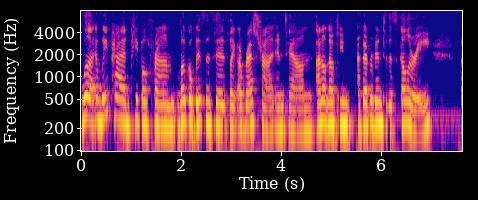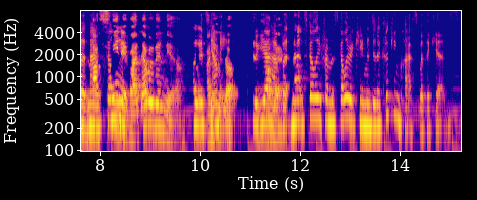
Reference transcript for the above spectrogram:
Well, and we've had people from local businesses like a restaurant in town. I don't know if you have ever been to the Scullery, but Matt I've Scully, seen it, but I've never been there. Oh, it's I yummy. So yeah, okay. but Matt Scully from the Scullery came and did a cooking class with the kids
